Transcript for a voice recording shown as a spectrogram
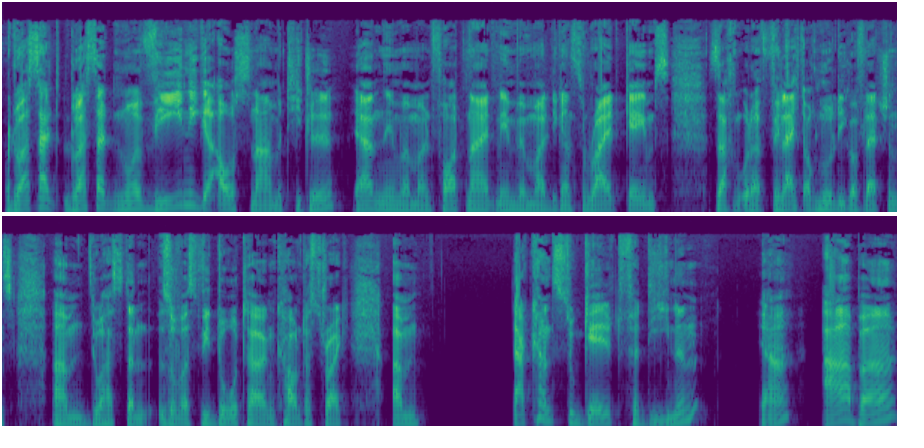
Du hast halt, du hast halt nur wenige Ausnahmetitel, ja, nehmen wir mal ein Fortnite, nehmen wir mal die ganzen Riot Games Sachen oder vielleicht auch nur League of Legends. Ähm, du hast dann sowas wie Dota, ein Counter Strike. Ähm, da kannst du Geld verdienen, ja, aber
